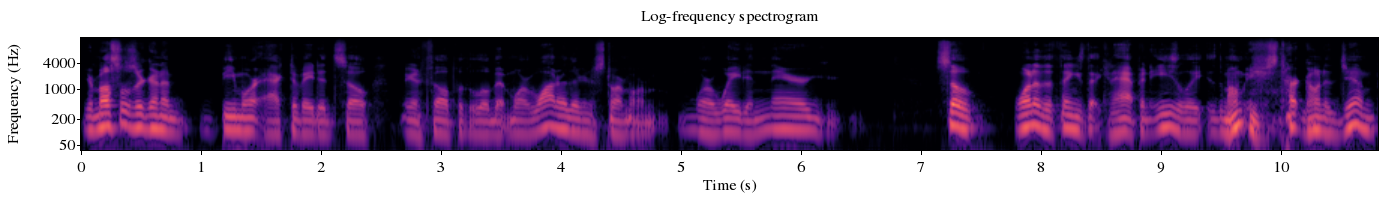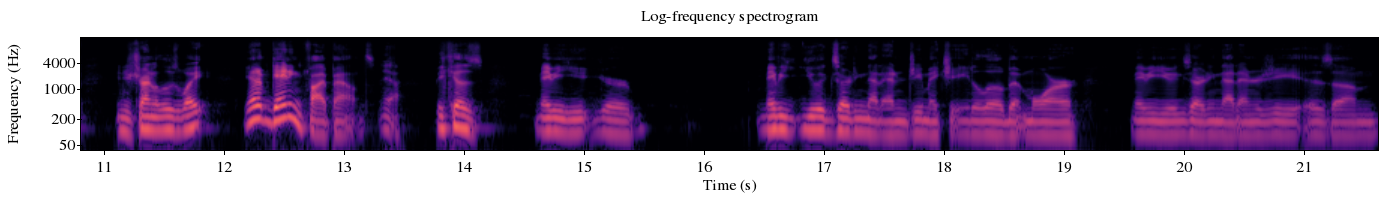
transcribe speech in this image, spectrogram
your muscles are gonna be more activated so they're gonna fill up with a little bit more water. They're gonna store more more weight in there. So one of the things that can happen easily is the moment you start going to the gym and you're trying to lose weight you end up gaining five pounds. Yeah. because maybe you, you're maybe you exerting that energy makes you eat a little bit more maybe you exerting that energy is um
